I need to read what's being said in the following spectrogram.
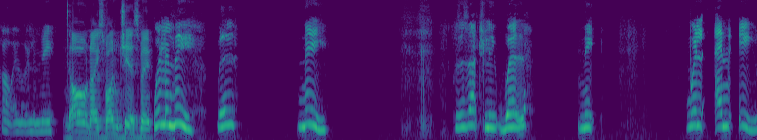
Go away, Willany. Oh, nice one. Cheers, mate. Will and Lee. Will. Knee. Because it's actually Will. Knee. Will N E.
